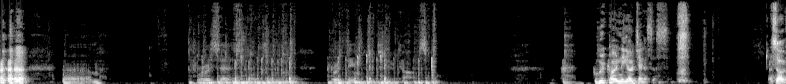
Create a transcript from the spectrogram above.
um, processed protein to carbs. Gluconeogenesis. So,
